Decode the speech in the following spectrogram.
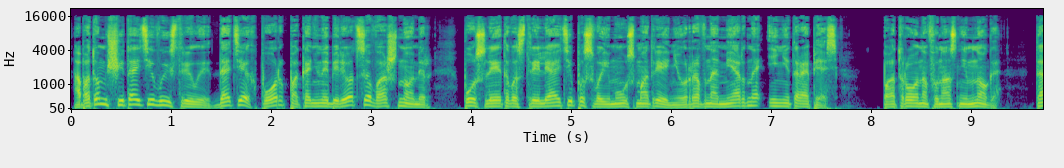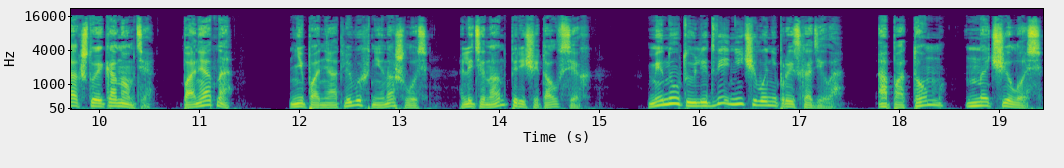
А потом считайте выстрелы до тех пор, пока не наберется ваш номер. После этого стреляйте по своему усмотрению, равномерно и не торопясь. Патронов у нас немного, так что экономьте. Понятно?» Непонятливых не нашлось. Лейтенант пересчитал всех. Минуту или две ничего не происходило. А потом началось.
